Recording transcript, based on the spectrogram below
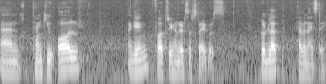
and thank you all again for 300 subscribers. Good luck. Have a nice day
